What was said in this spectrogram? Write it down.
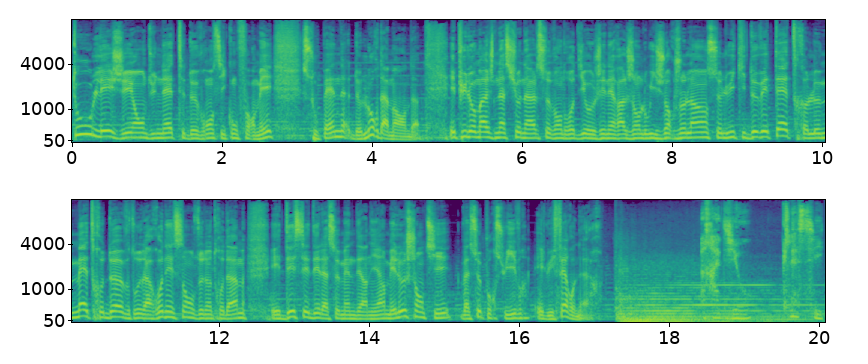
Tous les géants du net devront s'y conformer sous peine de lourdes amendes. Et puis l'hommage national ce vendredi au général Jean-Louis Georgelin, celui qui devait être le maître d'œuvre de la renaissance de Notre-Dame, est décédé la semaine dernière, mais le chantier va se poursuivre et lui faire honneur. Radio classique.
